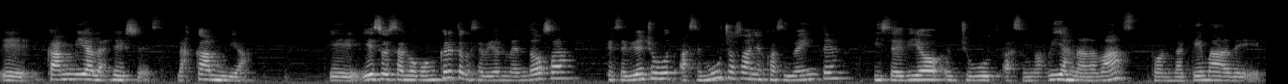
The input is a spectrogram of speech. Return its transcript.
Eh, cambia las leyes, las cambia. Y eso es algo concreto que se vio en Mendoza, que se vio en Chubut hace muchos años, casi 20, y se dio en Chubut hace unos días nada más, con la quema de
